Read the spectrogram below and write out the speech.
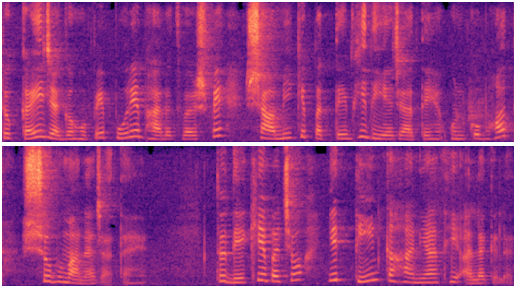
तो कई जगहों पे पूरे भारतवर्ष में शामी के पत्ते भी दिए जाते हैं। उनको बहुत शुभ माना जाता है। तो देखिए बच्चों, ये तीन कहानियाँ थी अलग अलग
